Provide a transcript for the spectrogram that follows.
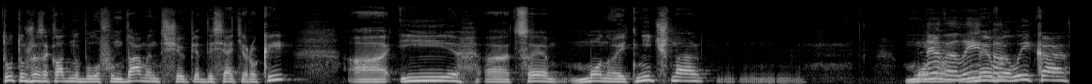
тут уже закладено було фундамент ще в 50-ті роки. А, і це моноетнічна, моно, Невелика. невелика,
